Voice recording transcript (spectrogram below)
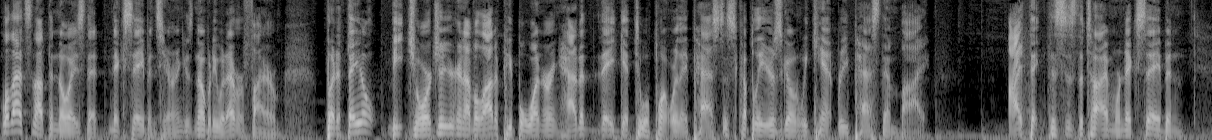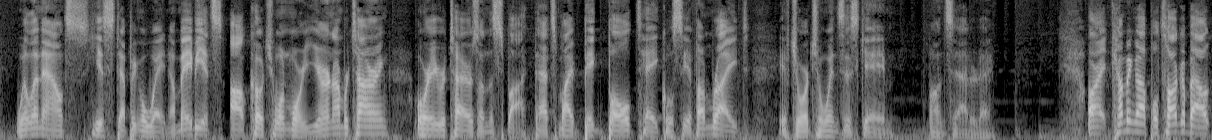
Well, that's not the noise that Nick Saban's hearing because nobody would ever fire him. But if they don't beat Georgia, you're going to have a lot of people wondering how did they get to a point where they passed us a couple of years ago and we can't repass them by. I think this is the time where Nick Saban will announce he is stepping away. Now, maybe it's I'll coach one more year and I'm retiring, or he retires on the spot. That's my big, bold take. We'll see if I'm right if Georgia wins this game on Saturday. All right, coming up, we'll talk about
